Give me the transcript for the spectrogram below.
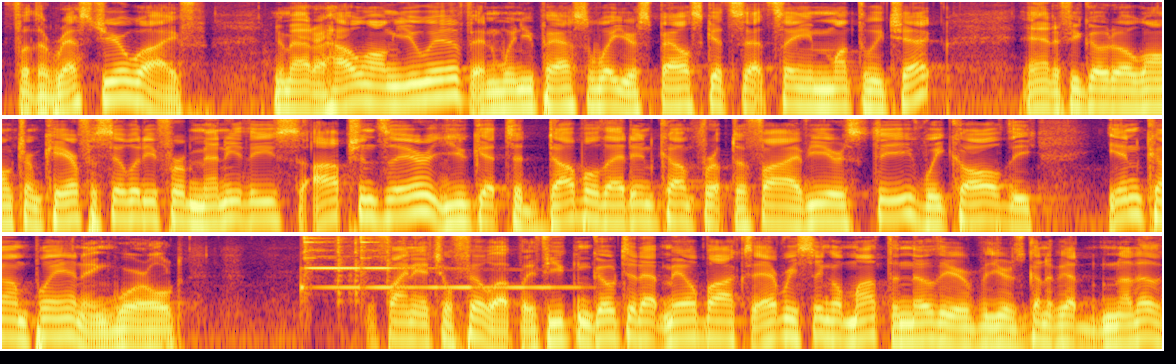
for the rest of your life, no matter how long you live. And when you pass away, your spouse gets that same monthly check. And if you go to a long term care facility for many of these options there, you get to double that income for up to five years. Steve, we call the income planning world the financial fill up. If you can go to that mailbox every single month and know there's going to be another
